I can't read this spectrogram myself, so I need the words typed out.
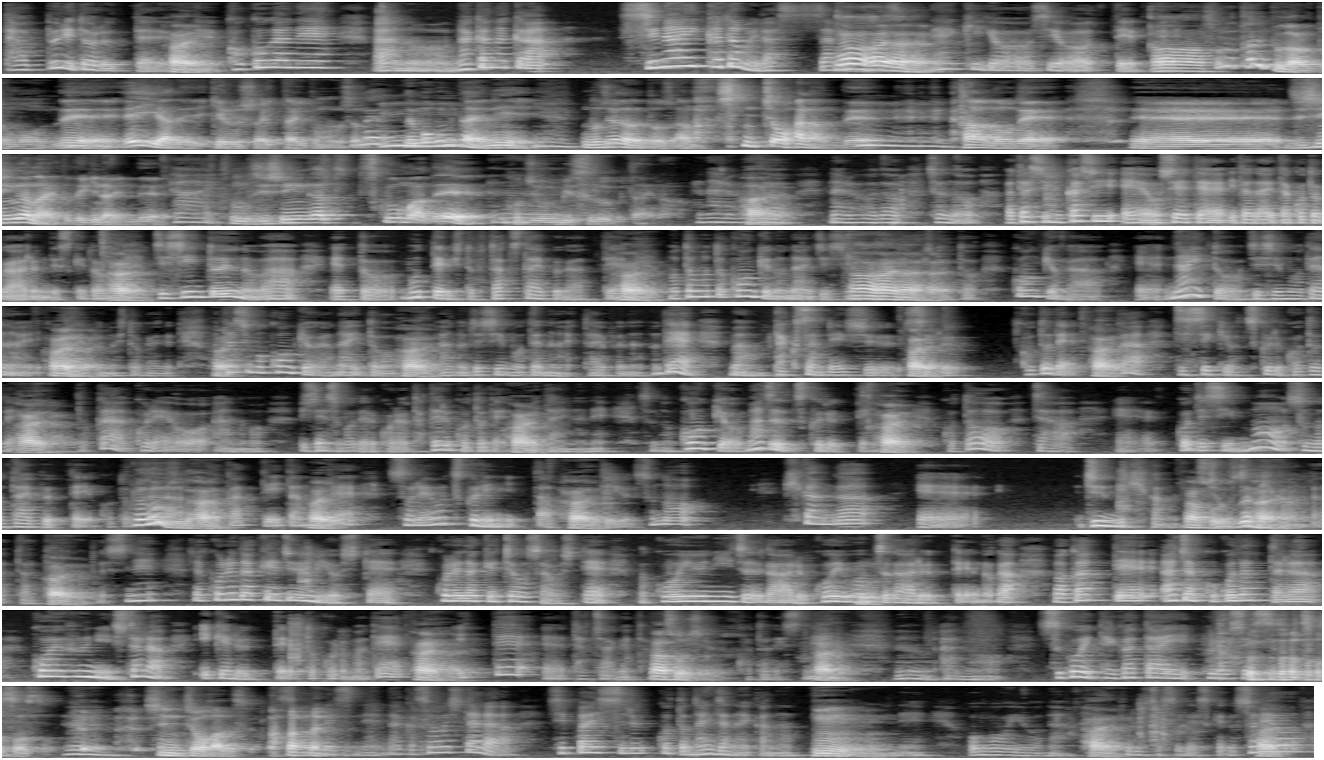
たっぷり取るっていうね、はい、ここがね、あの、なかなかしない方もいらっしゃるんですよね。はいはいはい、起業しようって言って。ああ、そのタイプがあると思うんで、うん、エイヤでいける人は行ったらいいと思うんですよね。うん、で、僕みたいに、どちらかというと、あの、慎重派なんで、うん、あので、えー、自信がないとできないんで、はい、その自信がつくまで、準備するみたいな。なるほど、はい、なるほど。その、私昔、えー、教えていただいたことがあるんですけど、はい、自信というのは、えっと、持ってる人二つタイプがあって、もともと根拠のない自信を持ってる人と、根拠が、えー、ないと自信持てないタイプの人がいる。はい。はい、私も根拠がないと、はい、あの、自信持てないタイプなので、まあ、たくさん練習する。ことで、とか、はい、実績を作ることで、はい、とか、これを、あの、ビジネスモデルこれを立てることで、みたいなね、その根拠をまず作るっていうことを、じゃあ、えー、ご自身もそのタイプっていうことが分かっていたので、それを作りに行ったっていう、その期間が、えー、準備期間、あそうですね、期間だったってことですね。はい、じゃあこれだけ準備をして、これだけ調査をして、まあ、こういうニーズがある、こういうウォンツがあるっていうのが分かって、うん、あ、じゃあここだったら、こういうふうにしたらいけるっていうところまで行って、はいはい、えー、立ち上げたということですね。はい、うん、あの、すごい手堅いプロセス。そうそうそうそう。うん。慎重派ですよ。そうですね。なんかそうしたら失敗することないんじゃないかなっていうね、うん、思うようなプロセスですけど、それを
